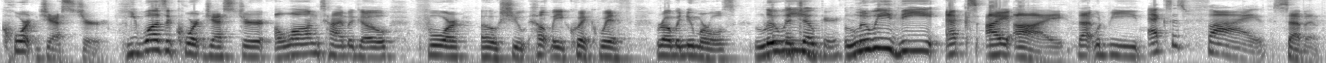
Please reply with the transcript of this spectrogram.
court jester. He was a court jester a long time ago for, oh shoot, help me quick with Roman numerals. Louis The Joker. Louis the XII. That would be X is five. seventh.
